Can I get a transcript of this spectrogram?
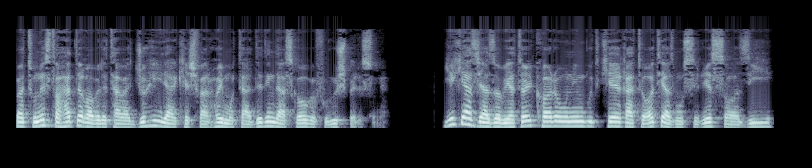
و تونست تا حد قابل توجهی در کشورهای متعدد این دستگاه به فروش برسونه. یکی از جذابیت های کار اون این بود که قطعاتی از موسیقی سازی،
